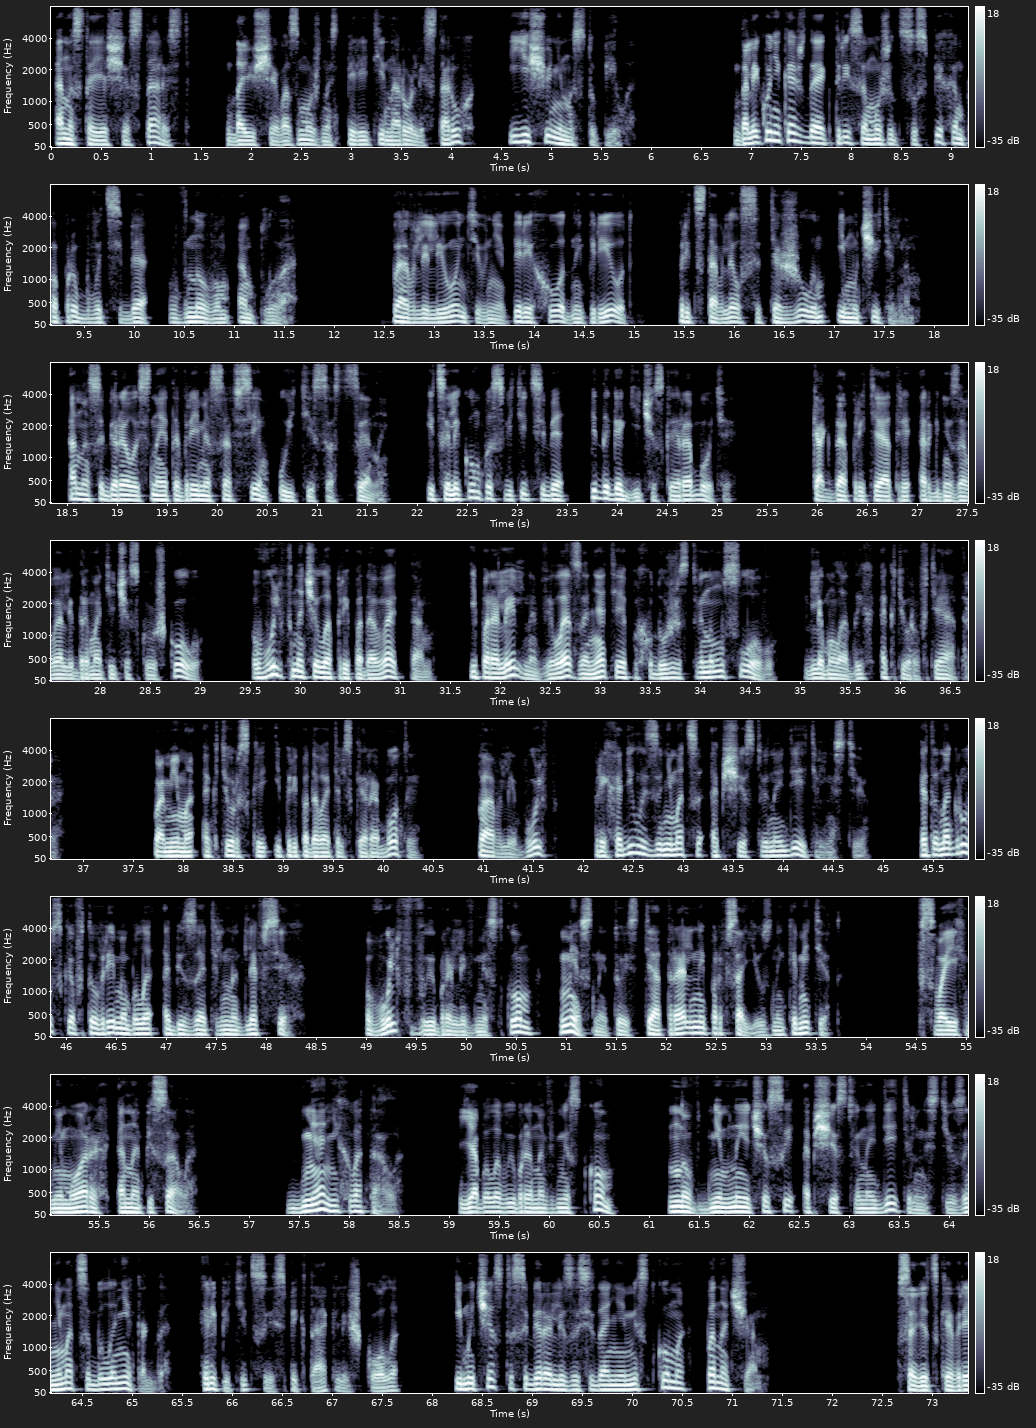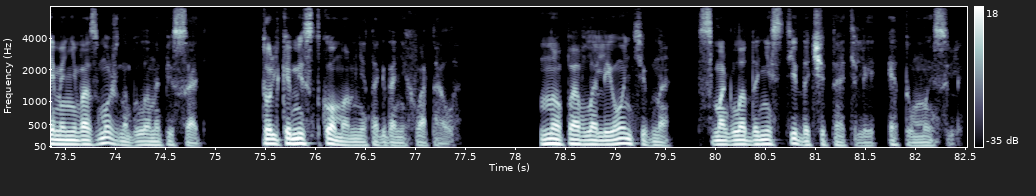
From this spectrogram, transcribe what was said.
А настоящая старость, дающая возможность перейти на роли старух, еще не наступила. Далеко не каждая актриса может с успехом попробовать себя в новом амплуа. Павле Леонтьевне переходный период представлялся тяжелым и мучительным. Она собиралась на это время совсем уйти со сцены и целиком посвятить себя педагогической работе. Когда при театре организовали драматическую школу, Вульф начала преподавать там и параллельно вела занятия по художественному слову, для молодых актеров театра. Помимо актерской и преподавательской работы, Павле Вульф приходилось заниматься общественной деятельностью. Эта нагрузка в то время была обязательна для всех. Вульф выбрали в местком местный, то есть театральный профсоюзный комитет. В своих мемуарах она писала «Дня не хватало. Я была выбрана в местком, но в дневные часы общественной деятельностью заниматься было некогда. Репетиции, спектакли, школа. И мы часто собирали заседания месткома по ночам. В советское время невозможно было написать. Только месткома мне тогда не хватало. Но Павла Леонтьевна смогла донести до читателей эту мысль.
